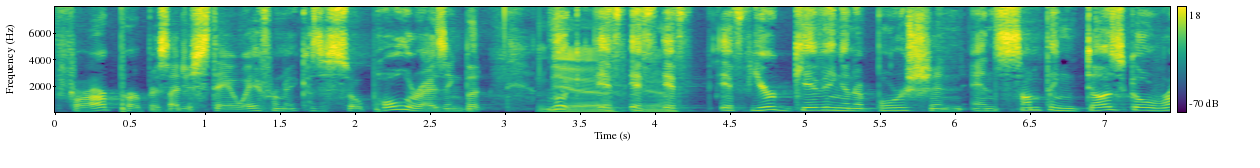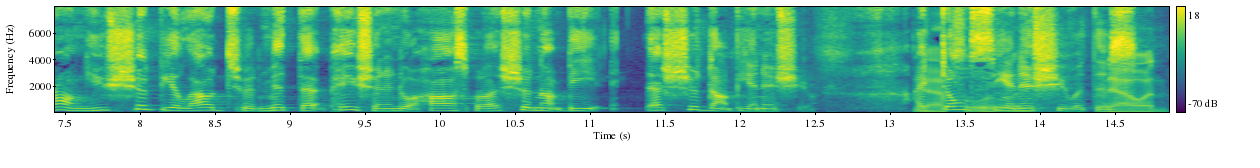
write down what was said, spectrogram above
for our purpose, I just stay away from it because it's so polarizing. But look, Yeah, if if, yeah. if if you're giving an abortion and something does go wrong, you should be allowed to admit that patient into a hospital. That should not be that should not be an issue. I don't see an issue with this. Now and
